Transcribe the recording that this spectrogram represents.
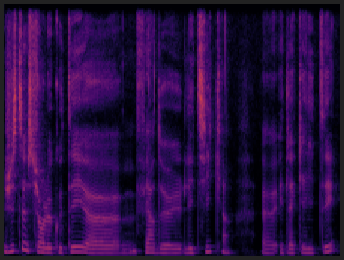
Juste sur le côté faire de l'éthique et de la qualité,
